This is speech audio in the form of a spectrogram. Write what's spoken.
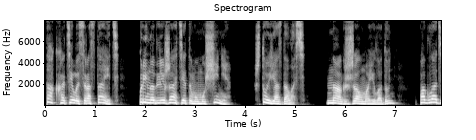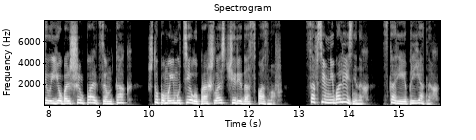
Так хотелось растаять, принадлежать этому мужчине, что я сдалась. Наг сжал мою ладонь, погладил ее большим пальцем так, что по моему телу прошлась череда спазмов. Совсем не болезненных, скорее приятных.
